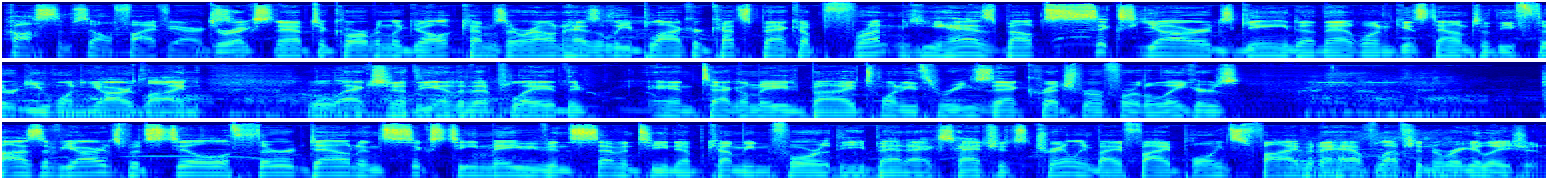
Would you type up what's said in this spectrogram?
cost themselves five yards. Direct snap to Corbin Legault. Comes around, has a lead blocker, cuts back up front. and He has about six yards gained on that one. Gets down to the 31 yard line. little action at the end of that play. And tackle made by 23, Zach Kretschmer for the Lakers. Positive yards, but still third down and 16, maybe even 17 upcoming for the Bad Axe Hatchets, trailing by five points, five and a half left in the regulation.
